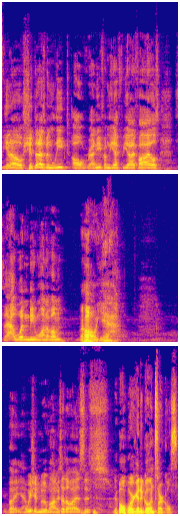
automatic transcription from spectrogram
you know, shit that has been leaked already from the FBI files, that wouldn't be one of them? Oh yeah. But yeah, we should move on, because otherwise it's Oh, we're gonna go in circles.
